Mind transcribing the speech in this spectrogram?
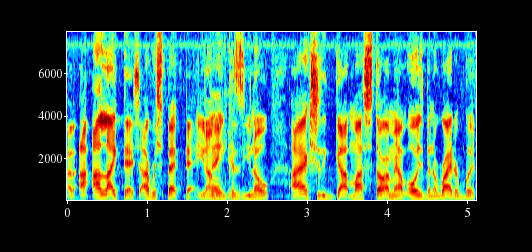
I, I like that. I respect that. You know what I mean? Thank you. Because you know, I actually got my start. I mean, I've always been a writer, but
